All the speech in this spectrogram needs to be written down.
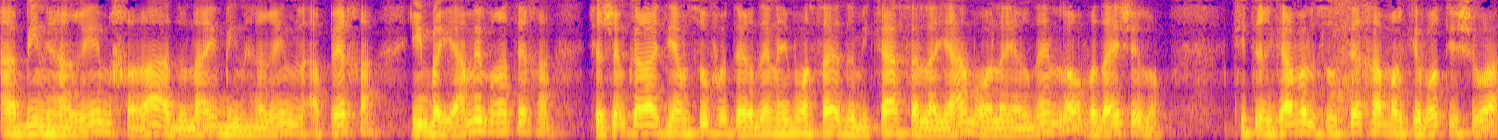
הבנהרים חרה אדוני בנהרים אפיך, אם בים עברתך? כשהשם קרא את ים סוף ואת הירדן, האם הוא עשה את זה מכעס על הים או על הירדן? לא, ודאי שלא. כי תרכב על סוסיך מרכבות ישועה.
